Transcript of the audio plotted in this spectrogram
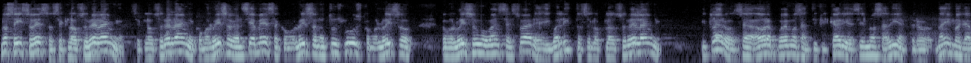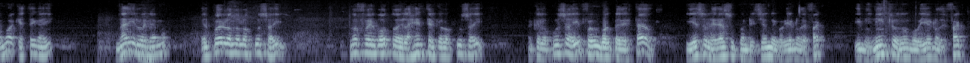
No se hizo eso, se clausuró el año, se clausuró el año, como lo hizo García Mesa, como lo hizo Natus Bus, como lo hizo, como lo hizo Hugo Banzer Suárez, igualito, se lo clausuró el año. Y claro, o sea, ahora podemos santificar y decir no sabían, pero nadie los llamó a que estén ahí. Nadie los llamó. El pueblo no los puso ahí. No fue el voto de la gente el que los puso ahí. El que lo puso ahí fue un golpe de Estado. Y eso le da su condición de gobierno de facto y ministro de un gobierno de facto.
